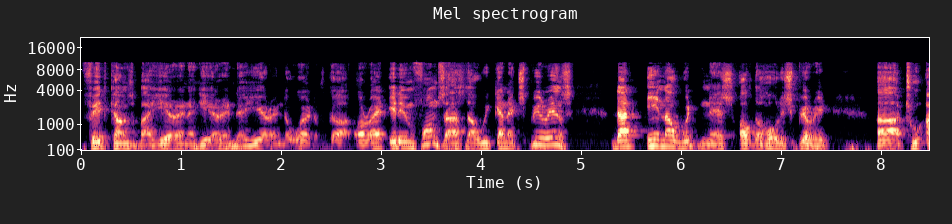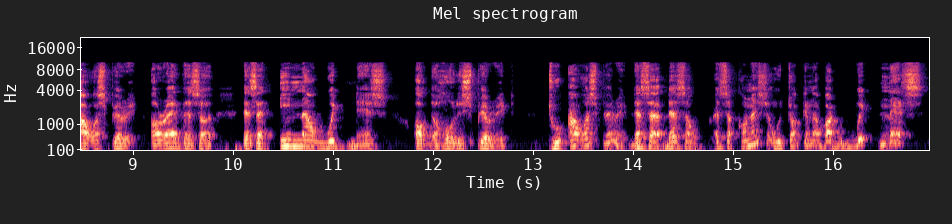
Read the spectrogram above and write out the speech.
Faith comes by hearing and hearing the hearing the word of God. All right. It informs us that we can experience that inner witness of the Holy Spirit uh, to our spirit. All right. There's a there's an inner witness of the Holy Spirit to our spirit. There's a there's a there's a connection. We're talking about witness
